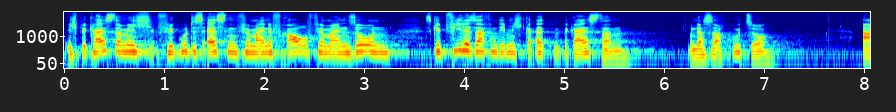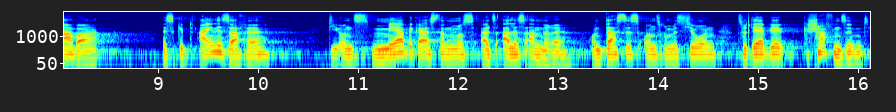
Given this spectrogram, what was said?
Ich begeister mich für gutes Essen, für meine Frau, für meinen Sohn. Es gibt viele Sachen, die mich ge- begeistern. Und das ist auch gut so. Aber es gibt eine Sache, die uns mehr begeistern muss als alles andere. Und das ist unsere Mission, zu der wir geschaffen sind.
